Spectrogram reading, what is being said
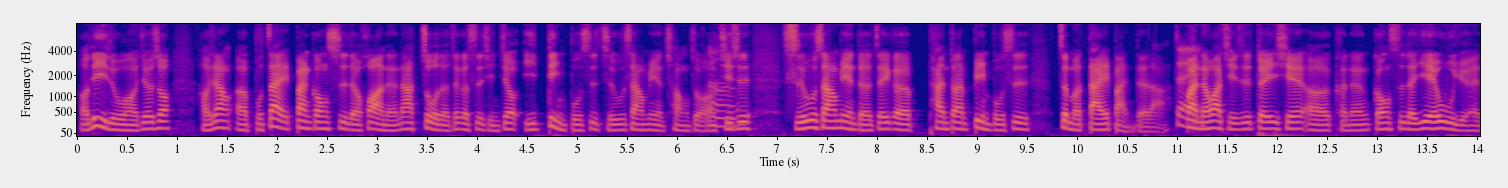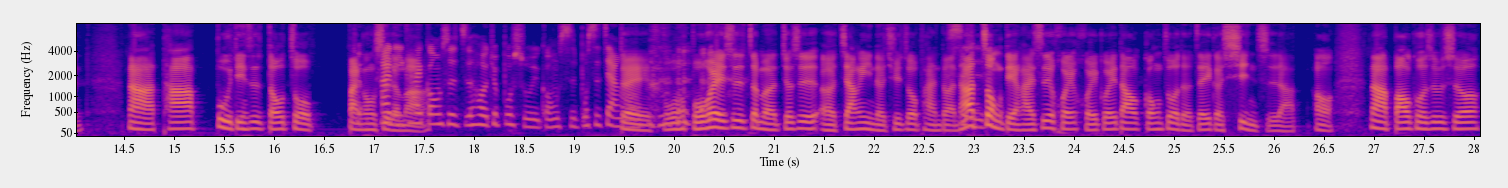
哦，例如哦，就是说，好像呃不在办公室的话呢，那做的这个事情就一定不是职务上面创作哦。其实实务上面的这个判断并不是这么呆板的啦。不然的话，其实对一些呃可能公司的业务员，那他不一定是都做。办公室的嘛，离开公司之后就不属于公司，不是这样。对，不不会是这么就是呃僵硬的去做判断。它重点还是回回归到工作的这个性质啦。哦，那包括是不是说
